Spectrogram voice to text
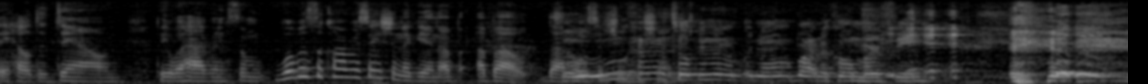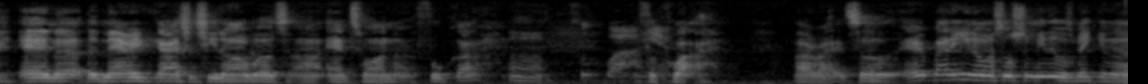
they held it down. They were having some. What was the conversation again ab- about that So whole we were kind of talking, you know, about Nicole Murphy, and uh, the married guy she cheated on was uh, Antoine Fuqua. Mm. Fuqua. Fuqua. All right. So everybody, you know, on social media was making a,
